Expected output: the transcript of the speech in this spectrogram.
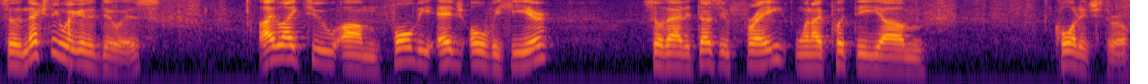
So the next thing we're going to do is, I like to um, fold the edge over here so that it doesn't fray when I put the um, cordage through.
